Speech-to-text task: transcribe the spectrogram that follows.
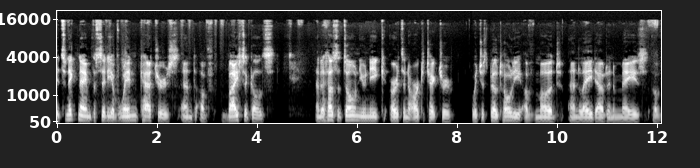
It's nicknamed the city of wind catchers and of bicycles and it has its own unique earthen architecture, which is built wholly of mud and laid out in a maze of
